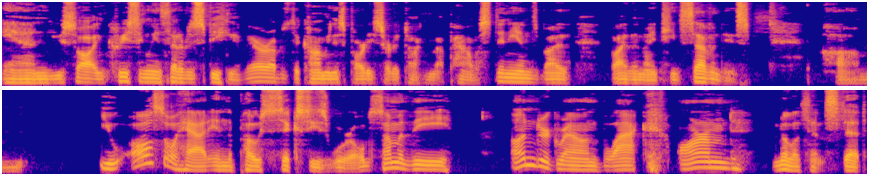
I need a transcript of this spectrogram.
And you saw increasingly, instead of just speaking of Arabs, the Communist Party started talking about Palestinians by, by the 1970s. Um, you also had in the post 60s world some of the underground black armed militants that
